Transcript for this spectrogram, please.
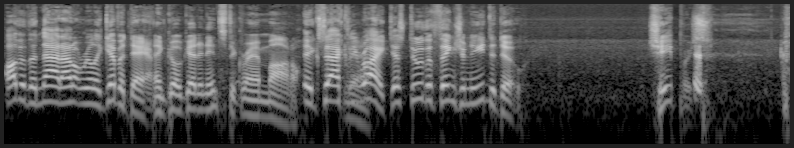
other than that, I don't really give a damn. And go get an Instagram model. exactly Yeah. right. Just do the things you need to do. Cheapers.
